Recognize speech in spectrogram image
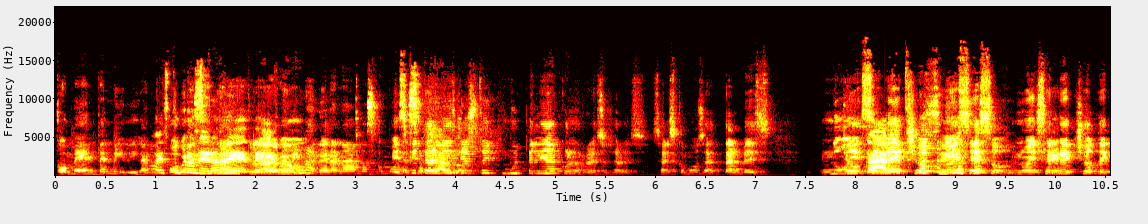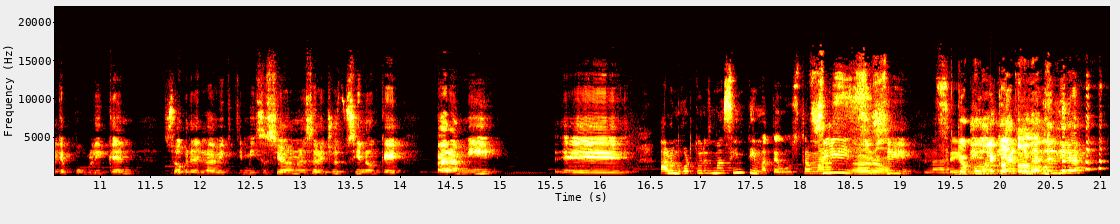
comenten y digan, No, es tu "Pobrecita", manera de- fue Claro. mi manera nada más como Es de que tal vez yo estoy muy peleada con las redes sociales. ¿Sabes cómo? O sea, tal vez no You es el hecho, no es eso, no es el hecho de que publiquen sobre la victimización, no es el hecho, sino que para mí, eh, A lo mejor tú eres más íntima, te gusta más. sí, Claro. sí, sí. Claro. Sí. Yo Digo, publico y al todo. final del día,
